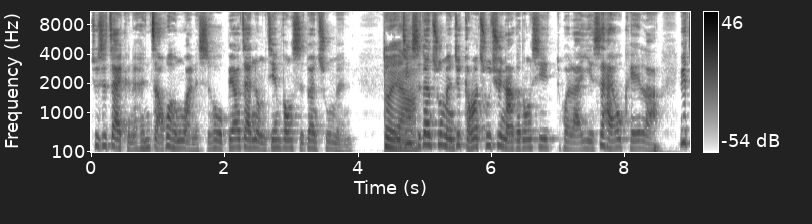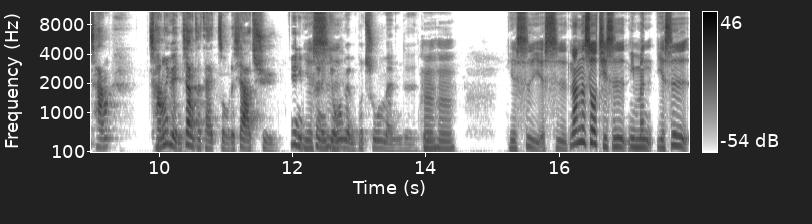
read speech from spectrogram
就是在可能很早或很晚的时候，不要在那种尖峰时段出门。对啊，已经时段出门就赶快出去拿个东西回来，也是还 OK 啦。因为长长远这样子才走得下去，因为你不可能永远不出门的。嗯哼，也是也是。那那时候其实你们也是，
